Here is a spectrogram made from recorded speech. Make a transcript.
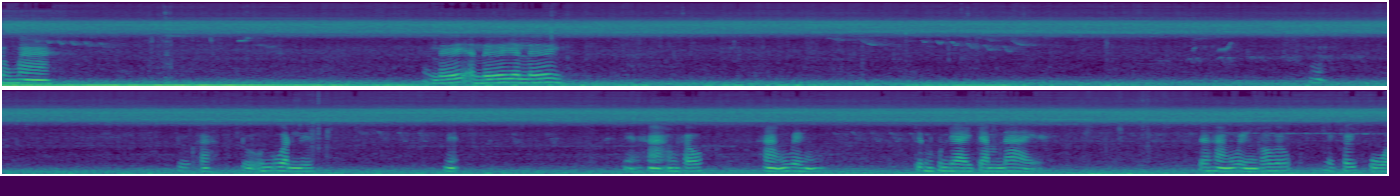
ลงมาเอาเลยเอาเลยเลย ดู ค่ะดูอ้วนๆเลย เนี่ย เนี่ยหางเขาหางแหว่ง จนคุณยายจำได้ แต่หางแหว่งเขาไม่ค่อยกลัว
